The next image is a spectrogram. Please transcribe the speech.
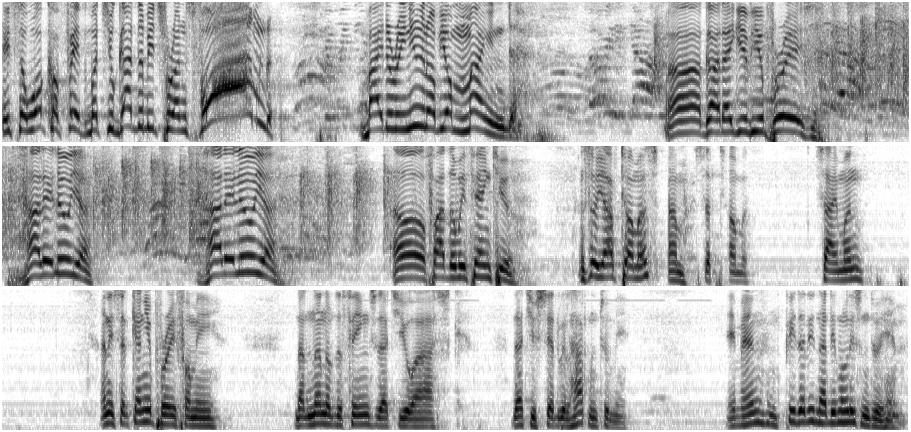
It's a walk of faith, but you got to be transformed by the renewing of your mind. Ah, God, I give you praise. Hallelujah. Hallelujah. Oh, Father, we thank you. And so you have Thomas, um, Sir Thomas, Simon, and he said, Can you pray for me that none of the things that you ask, that you said will happen to me? Amen. And Peter did not even listen to him.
